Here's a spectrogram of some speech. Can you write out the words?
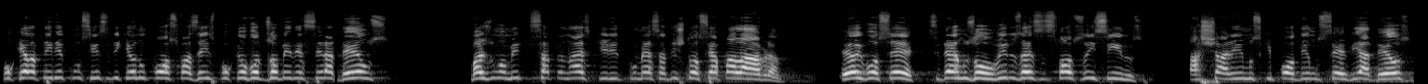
Porque ela teria consciência de que eu não posso fazer isso porque eu vou desobedecer a Deus. Mas no momento que Satanás, querido, começa a distorcer a palavra, eu e você, se dermos ouvidos a esses falsos ensinos, acharemos que podemos servir a Deus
